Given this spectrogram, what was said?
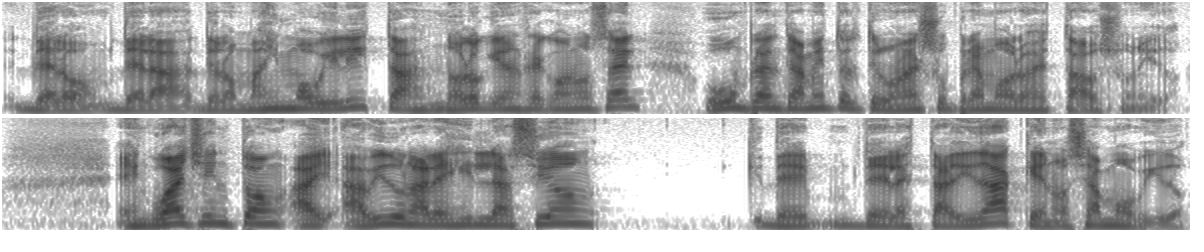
de los, más inmovilistas, no lo quieren reconocer, hubo un planteamiento del Tribunal Supremo de los Estados Unidos. En Washington ha habido una legislación de, la estadidad que no se ha movido.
